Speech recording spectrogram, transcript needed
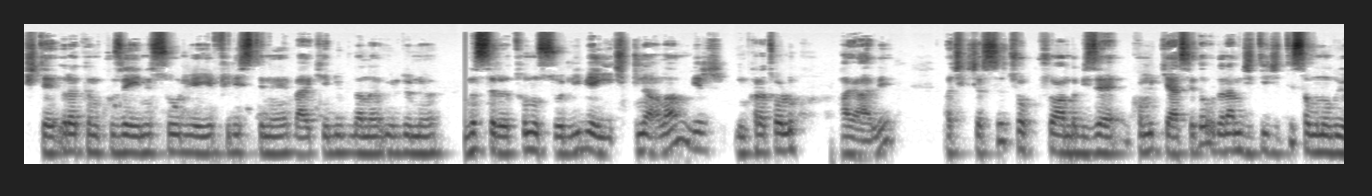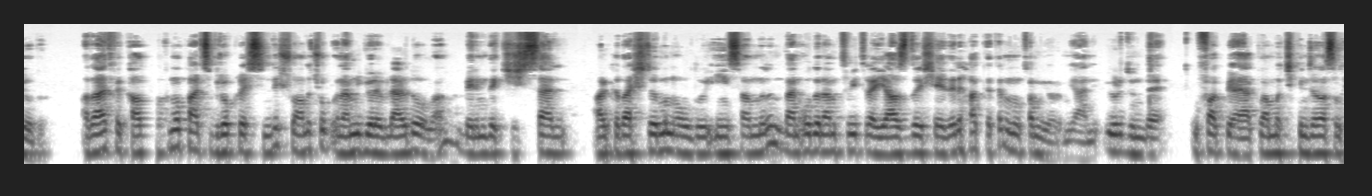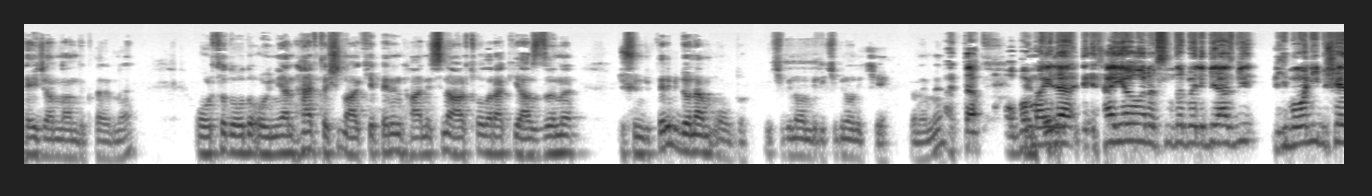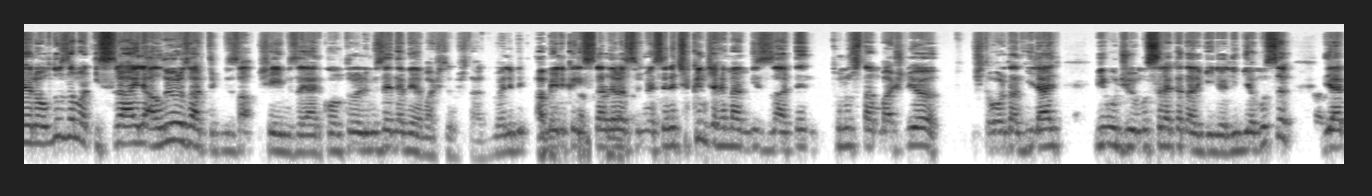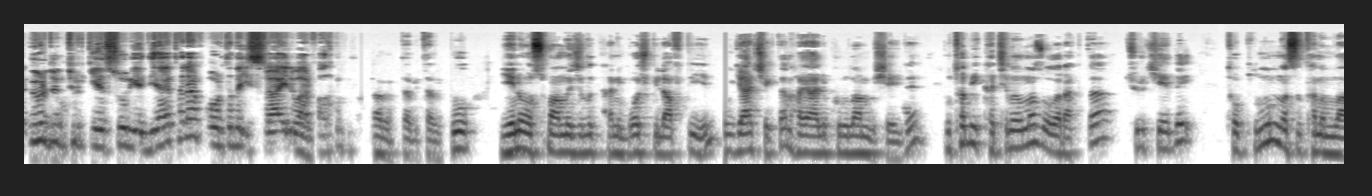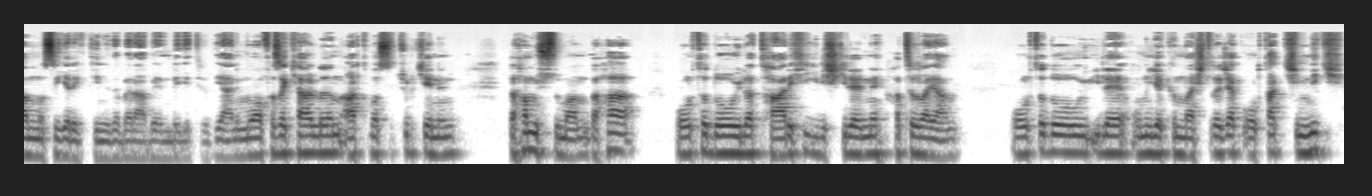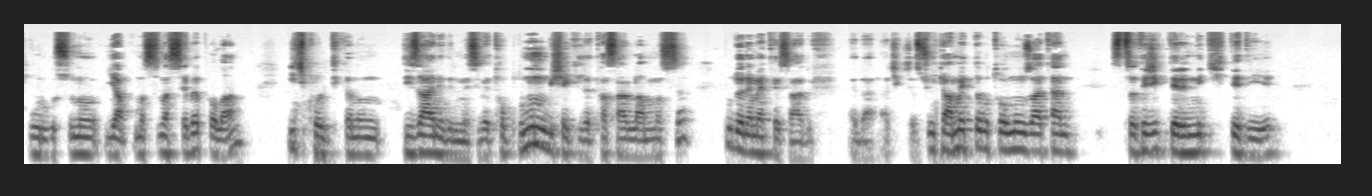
işte Irak'ın kuzeyini, Suriye'yi, Filistin'i, belki Lübnan'ı, Ürdün'ü, Mısır'ı, Tunus'u, Libya'yı içine alan bir imparatorluk hayali açıkçası çok şu anda bize komik gelse de o dönem ciddi ciddi savunuluyordu. Adalet ve Kalkınma Partisi bürokrasisinde şu anda çok önemli görevlerde olan, benim de kişisel arkadaşlığımın olduğu insanların ben o dönem Twitter'a yazdığı şeyleri hakikaten unutamıyorum. Yani Ürdün'de ufak bir ayaklanma çıkınca nasıl heyecanlandıklarını, Orta Doğu'da oynayan her taşın AKP'nin hanesine artı olarak yazdığını düşündükleri bir dönem oldu. 2011-2012 dönemi. Hatta Obama ile Netanyahu arasında böyle biraz bir limoni bir şeyler olduğu zaman İsrail'i alıyoruz artık biz şeyimize yani kontrolümüze demeye başlamışlardı. Böyle bir Amerika İsrail arası bir mesele çıkınca hemen biz zaten Tunus'tan başlıyor. İşte oradan Hilal bir ucu Mısır'a kadar geliyor. Libya, Mısır. Diğer Ürdün, Türkiye, Suriye diğer taraf. Ortada İsrail var falan. Tabii tabii tabii. Bu yeni Osmanlıcılık hani boş bir laf değil. Bu gerçekten hayali kurulan bir şeydi. Bu tabii kaçınılmaz olarak da Türkiye'de toplumun nasıl tanımlanması gerektiğini de beraberinde getirdi. Yani muhafazakarlığın artması Türkiye'nin daha Müslüman, daha Orta Doğu'yla tarihi ilişkilerini hatırlayan, Orta Doğu ile onu yakınlaştıracak ortak kimlik vurgusunu yapmasına sebep olan iç politikanın dizayn edilmesi ve toplumun bir şekilde tasarlanması bu döneme tesadüf eder açıkçası. Çünkü Ahmet Davutoğlu'nun zaten stratejik derinlik dediği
